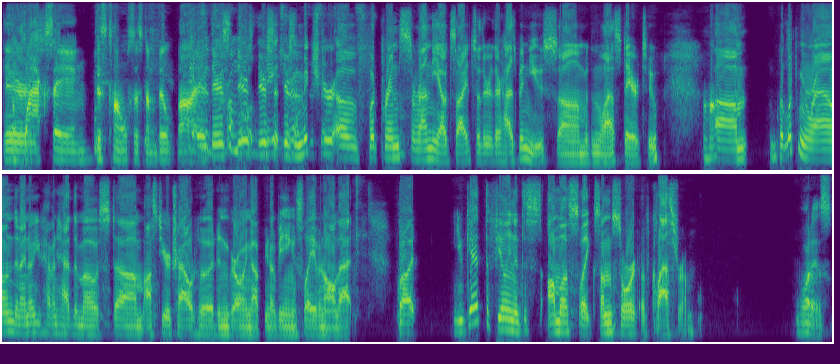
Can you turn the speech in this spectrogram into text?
A plaque saying this tunnel system built by. there, there's there's there's a, there's a mixture of substance. footprints around the outside, so there there has been use um, within the last day or 2 Uh-huh. Um, but looking around, and I know you haven't had the most um, austere childhood and growing up, you know, being a slave and all that, but you get the feeling that this is almost like some sort of classroom. What is?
